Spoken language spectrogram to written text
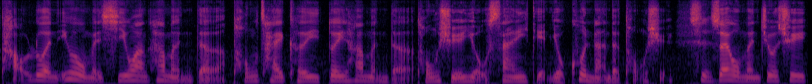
讨论，因为我们希望他们的同才可以对他们的同学友善一点，有困难的同学是，所以我们就去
